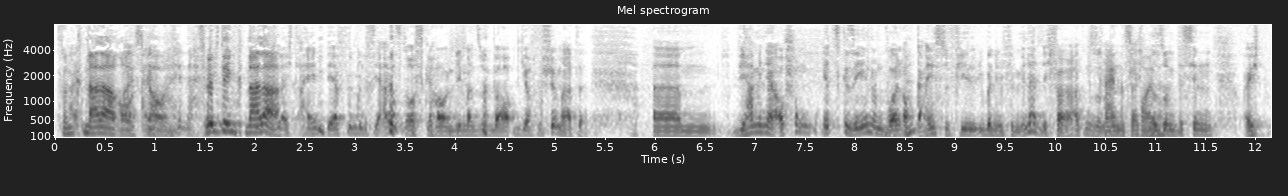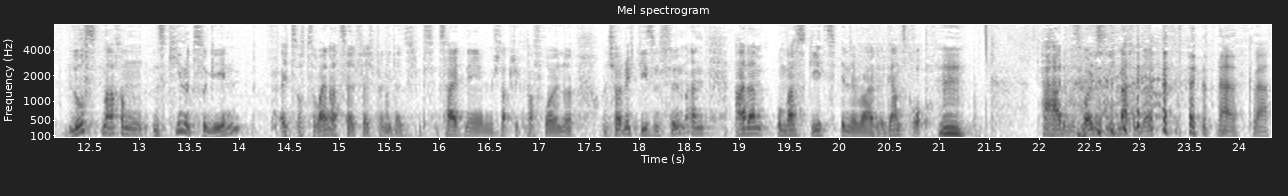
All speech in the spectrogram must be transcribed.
So einen Knaller rausgehauen. ein- ein- Zünd den Knaller. Vielleicht einen der Filme des Jahres rausgehauen, die man so überhaupt nicht auf dem Schirm hatte. Ähm, wir haben ihn ja auch schon jetzt gesehen und wollen auch gar nicht so viel über den Film inhaltlich verraten, sondern Keine vielleicht Spoiler. nur so ein bisschen euch Lust machen, ins Kino zu gehen. Vielleicht auch zur Weihnachtszeit, vielleicht mal wieder sich ein bisschen Zeit nehmen, schnappt euch ein paar Freunde und schaut euch diesen Film an. Adam, um was geht's in Arrival? Ganz grob. Haha, du was wolltest du nicht machen, ne? Na klar.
